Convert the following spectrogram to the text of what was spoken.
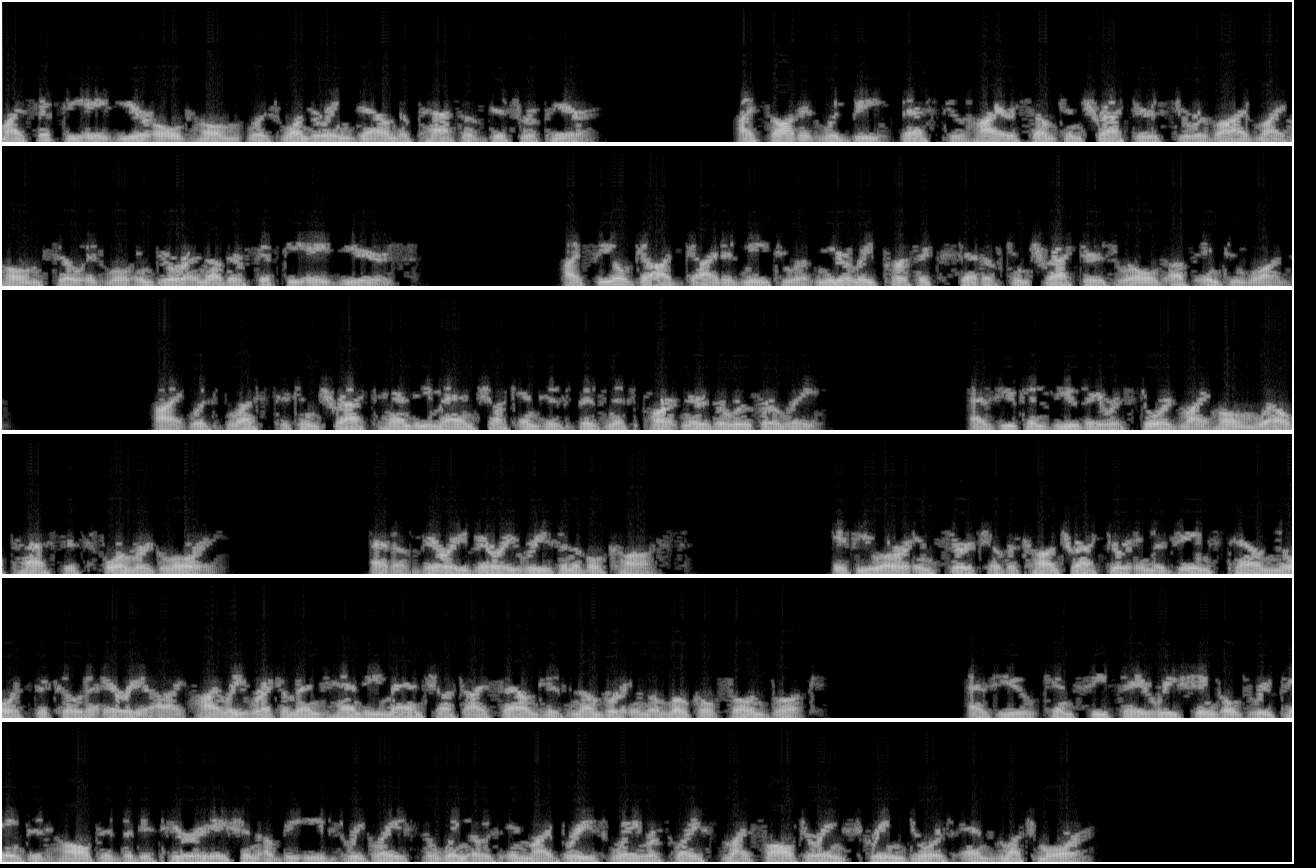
My 58-year-old home was wandering down the path of disrepair. I thought it would be best to hire some contractors to revive my home so it will endure another 58 years. I feel God guided me to a nearly perfect set of contractors rolled up into one. I was blessed to contract handyman Chuck and his business partner the roofer Lee. As you can view they restored my home well past its former glory. At a very very reasonable cost. If you are in search of a contractor in the Jamestown, North Dakota area I highly recommend Handyman Chuck I found his number in the local phone book. As you can see they reshingled repainted halted the deterioration of the eaves reglazed the windows in my breezeway replaced my faltering screen doors and much more.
